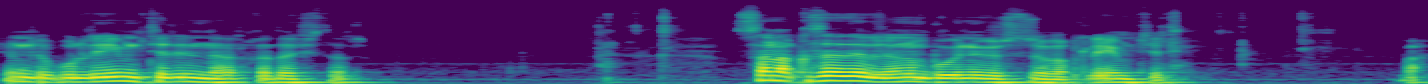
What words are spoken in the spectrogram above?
Şimdi bu lehim teli ne arkadaşlar? Sana kısa devrenin boyunu gösteriyor bak lehim teli. Bak.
